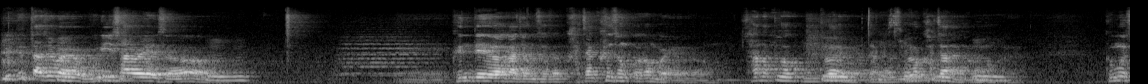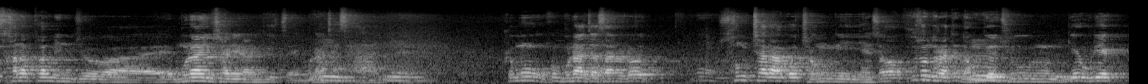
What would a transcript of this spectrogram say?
근데 따져봐요 우리 사회에서 음. 예, 근대화 과정에서 가장 큰 성과가 뭐예요? 산업화 민주화예요. 그렇죠. 노력하잖아요. 음. 그러면 산업화 민주화의 문화유산이라는 게 있어요. 문화자산. 음. 그러면 그 문화자산으로 네. 성찰하고 정리해서 후손들한테 넘겨주는 게 우리의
